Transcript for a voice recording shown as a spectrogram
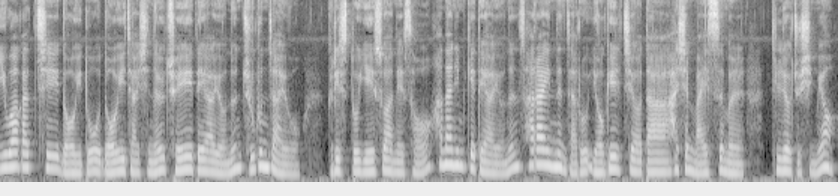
이와 같이 너희도 너희 자신을 죄에 대하여는 죽은 자요. 그리스도 예수 안에서 하나님께 대하여는 살아있는 자로 여길지어다 하신 말씀을 들려주시며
